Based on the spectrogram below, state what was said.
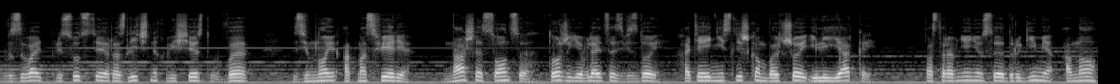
вызывает присутствие различных веществ в земной атмосфере. Наше Солнце тоже является звездой, хотя и не слишком большой или яркой. По сравнению с другими, оно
